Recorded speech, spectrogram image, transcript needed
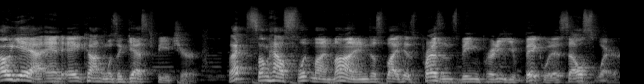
Oh yeah, and Akon was a guest feature. That somehow slipped my mind despite his presence being pretty ubiquitous elsewhere.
